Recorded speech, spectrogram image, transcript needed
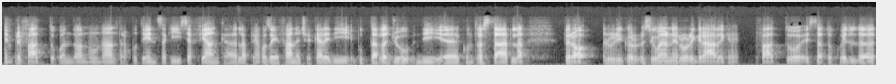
sempre fatto quando hanno un'altra potenza che gli si affianca, la prima cosa che fanno è cercare di buttarla giù, di eh, contrastarla, però l'unico, secondo me un errore grave che fatto è stato quel,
